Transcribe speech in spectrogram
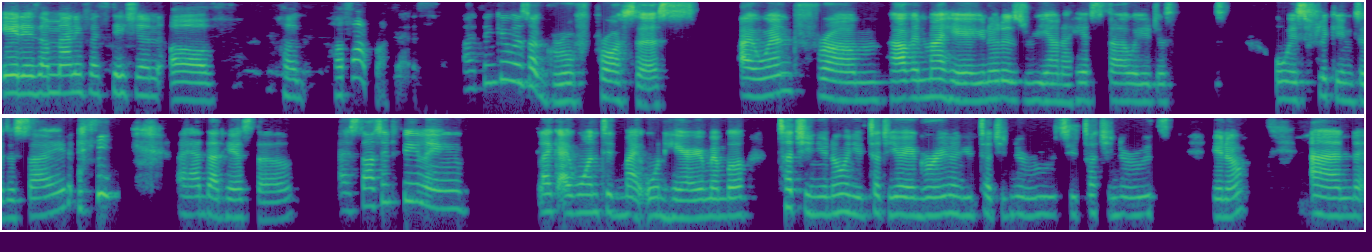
It is a manifestation of her her thought process. I think it was a growth process. I went from having my hair, you know, this Rihanna hairstyle where you just always flicking to the side. I had that hairstyle. I started feeling like I wanted my own hair. I remember touching, you know, when you touch your hair growing and you touching the roots, you touching the roots, you know. And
